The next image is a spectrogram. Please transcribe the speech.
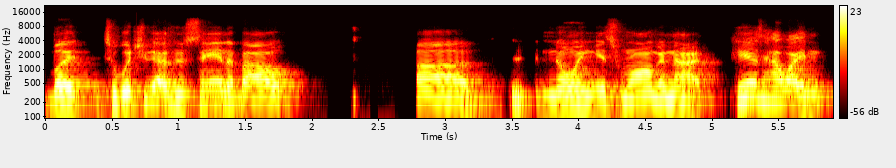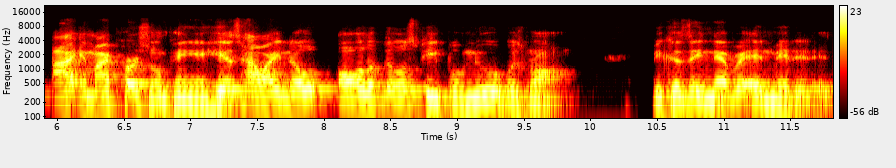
But to what you guys were saying about uh knowing it's wrong or not, here's how I I in my personal opinion, here's how I know all of those people knew it was wrong because they never admitted it.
